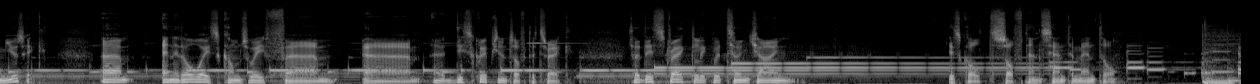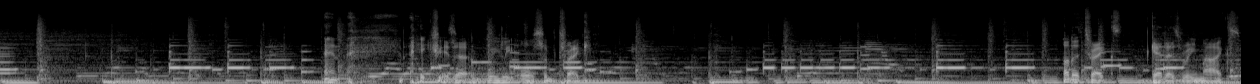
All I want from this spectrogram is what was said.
music, um, and it always comes with um, um, uh, descriptions of the track. So this track, Liquid Sunshine, is called Soft and Sentimental. And it actually is a really awesome track. Other tracks get as remarks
